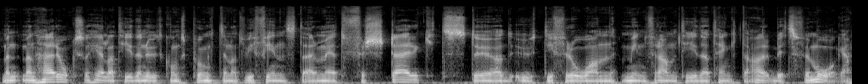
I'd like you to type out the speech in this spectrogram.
Men, men här är också hela tiden utgångspunkten att vi finns där med ett förstärkt stöd utifrån min framtida tänkta arbetsförmåga.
